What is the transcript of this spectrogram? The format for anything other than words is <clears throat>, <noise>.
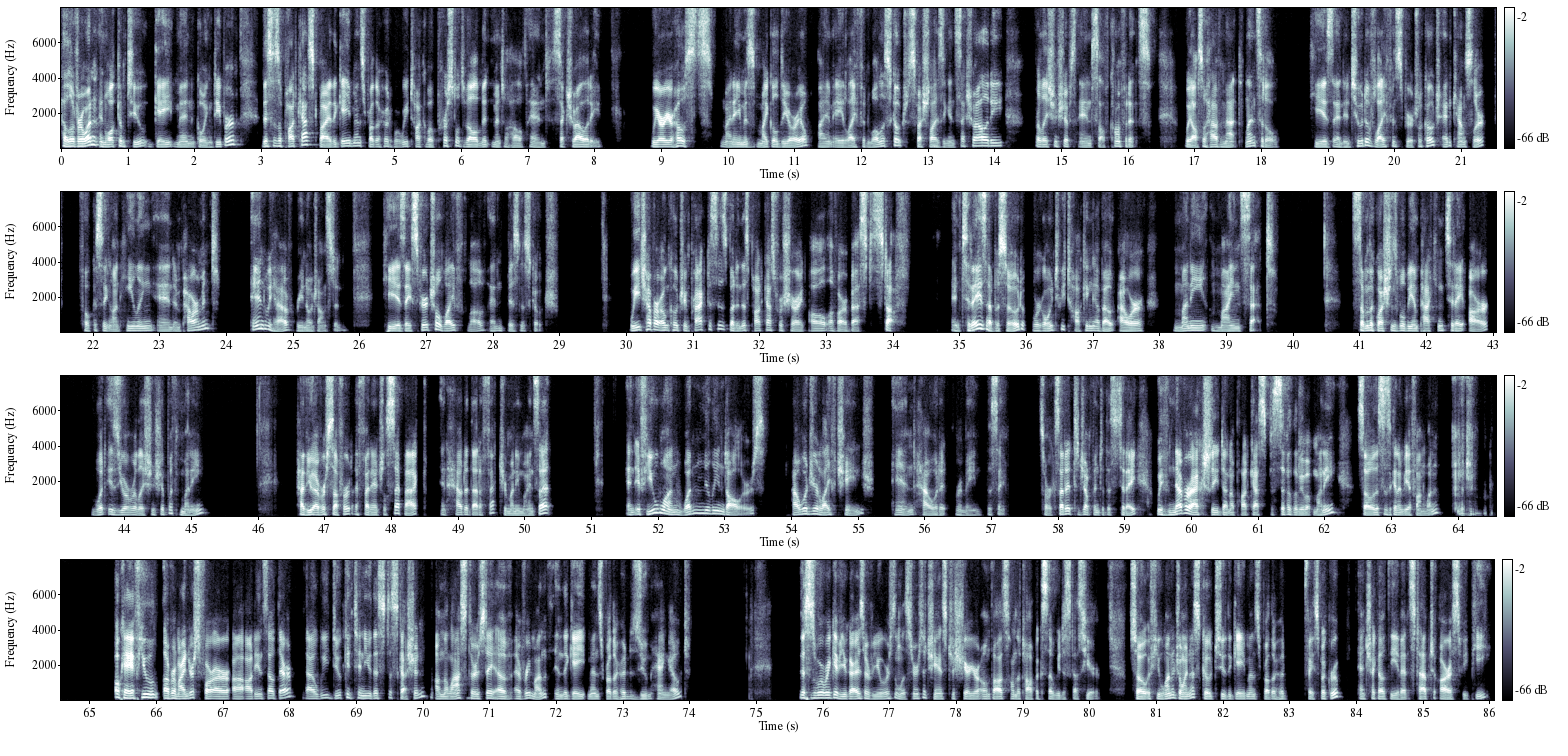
Hello, everyone, and welcome to Gay Men Going Deeper. This is a podcast by the Gay Men's Brotherhood where we talk about personal development, mental health, and sexuality. We are your hosts. My name is Michael DiIorio. I am a life and wellness coach specializing in sexuality, relationships, and self confidence. We also have Matt Landsiedel. He is an intuitive life and spiritual coach and counselor focusing on healing and empowerment. And we have Reno Johnston. He is a spiritual life, love, and business coach. We each have our own coaching practices, but in this podcast, we're sharing all of our best stuff. In today's episode, we're going to be talking about our money mindset. Some of the questions we'll be unpacking today are What is your relationship with money? Have you ever suffered a financial setback? And how did that affect your money mindset? And if you won $1 million, how would your life change? And how would it remain the same? So we're excited to jump into this today. We've never actually done a podcast specifically about money. So this is going to be a fun one. <clears throat> okay, a few uh, reminders for our uh, audience out there. Uh, we do continue this discussion on the last Thursday of every month in the Gay Men's Brotherhood Zoom Hangout. This is where we give you guys, our viewers and listeners, a chance to share your own thoughts on the topics that we discuss here. So if you want to join us, go to the Gay Men's Brotherhood Facebook group and check out the events tab to RSVP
